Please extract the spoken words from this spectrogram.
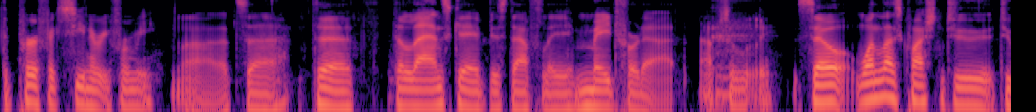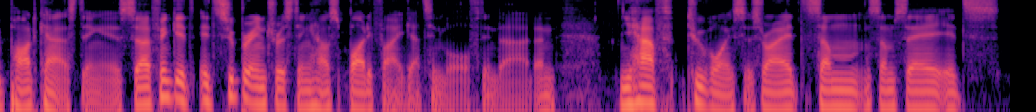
the perfect scenery for me. Uh, that's uh, the the landscape is definitely made for that. Absolutely. So one last question to to podcasting is so I think it, it's super interesting how Spotify gets involved in that, and you have two voices, right? Some some say it's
